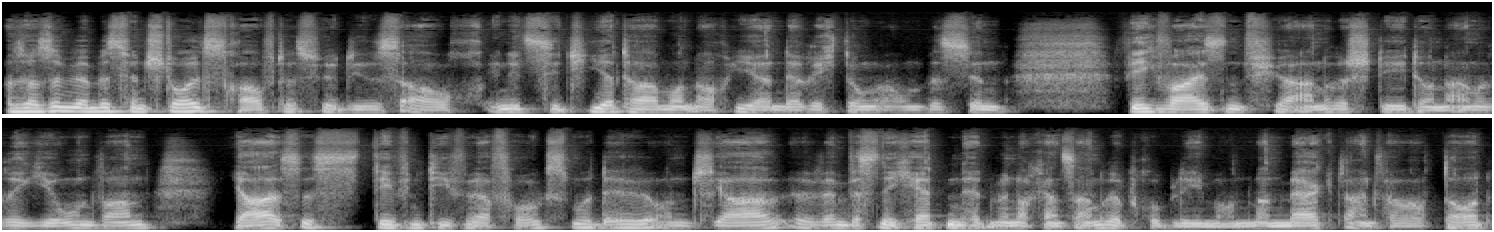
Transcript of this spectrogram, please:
Also da sind wir ein bisschen stolz drauf, dass wir dieses auch initiiert haben und auch hier in der Richtung auch ein bisschen wegweisend für andere Städte und andere Regionen waren. Ja, es ist definitiv ein Erfolgsmodell und ja, wenn wir es nicht hätten, hätten wir noch ganz andere Probleme. Und man merkt einfach auch dort,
